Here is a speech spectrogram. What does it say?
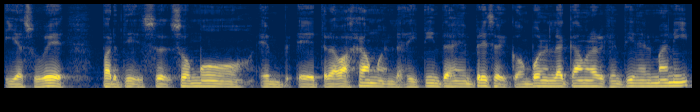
y a, su vez somos, em, eh, trabajamos en las distintas empresas que componen la Cámara Argentina del Maní,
